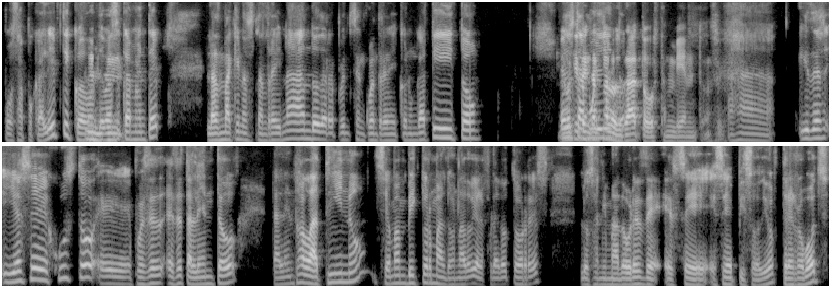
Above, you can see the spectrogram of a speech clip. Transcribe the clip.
posapocalíptico, donde básicamente las máquinas están reinando, de repente se encuentran ahí con un gatito. Eso está te muy encantan los gatos también, entonces. Ajá. Y, de- y ese justo, eh, pues es, es de talento, talento latino. Se llaman Víctor Maldonado y Alfredo Torres, los animadores de ese, ese episodio, Tres Robots.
